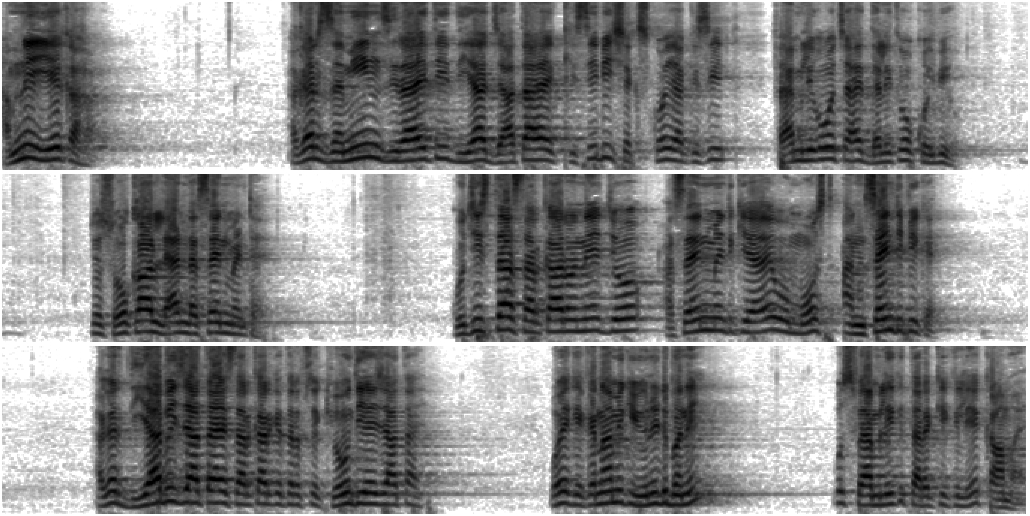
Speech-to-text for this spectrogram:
हमने ये कहा, अगर ज़मीन जिरायती दिया जाता है किसी भी शख्स को या किसी फैमिली को चाहे दलित हो, कोई भी हो, जो सो कॉल लैंड असाइनमेंट है गुजिस्ता सरकारों ने जो असाइनमेंट किया है, वो मोस्ट अनसाइंटिफिक है। अगर दिया भी जाता है सरकार की तरफ़ से, क्यों दिया जाता है? वो एक इकोनॉमिक यूनिट बने, उस फैमिली की तरक्की के लिए काम आए।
